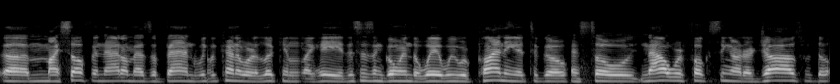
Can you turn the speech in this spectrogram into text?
uh, myself and Adam as a band, we, we kind of were looking like, hey, this isn't going the way we were planning it to go. And so now we're focusing on our jobs. With the,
